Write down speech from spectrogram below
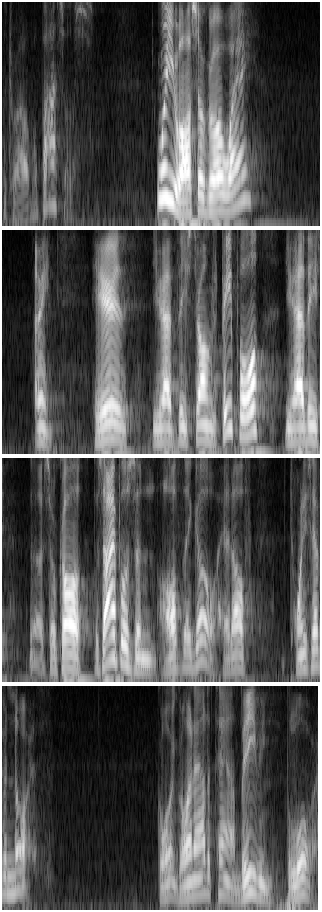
the twelve apostles, Will you also go away? I mean, here you have these throngs of people, you have these uh, so called disciples, and off they go, head off 27 north going, going out of town, leaving the Lord.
